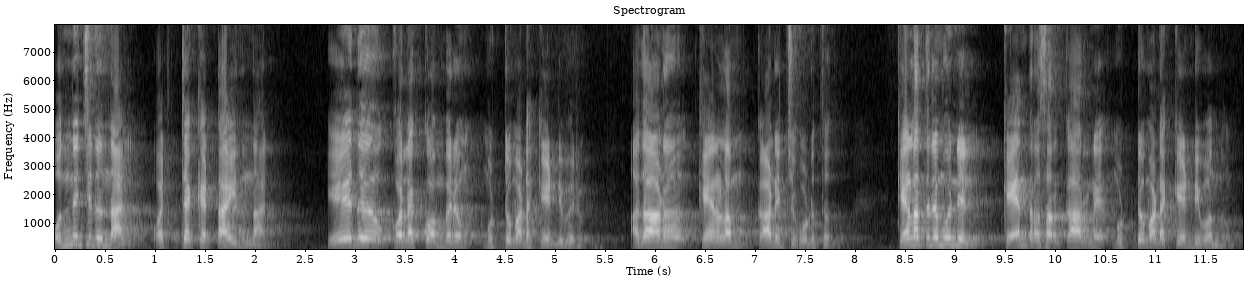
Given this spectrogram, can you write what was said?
ഒന്നിച്ചു നിന്നാൽ ഒറ്റക്കെട്ടായി നിന്നാൽ ഏത് കൊലക്കൊമ്പനും മുട്ടുമടക്കേണ്ടി വരും. അതാണ് കേരളം കാണിച്ചു കൊടുത്തത്. കേരളത്തിന് മുന്നിൽ കേന്ദ്ര സർക്കാരിന് മുട്ടുമടക്കേണ്ടി വന്നു.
